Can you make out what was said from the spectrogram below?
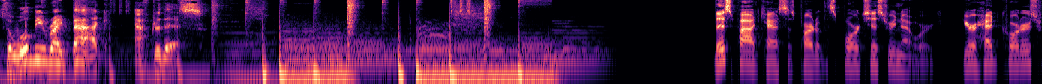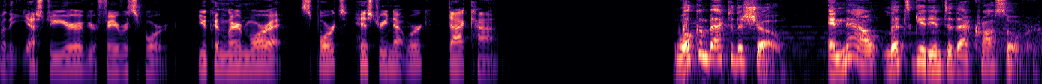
So we'll be right back after this. This podcast is part of the Sports History Network, your headquarters for the yesteryear of your favorite sport. You can learn more at sportshistorynetwork.com. Welcome back to the show, and now let's get into that crossover.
